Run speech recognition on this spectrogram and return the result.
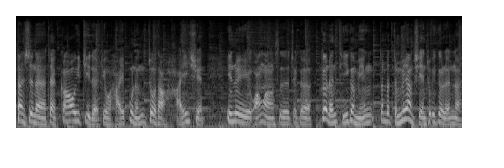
但是呢，在高一级的就还不能做到海选。因为往往是这个个人提一个名，那么怎么样选出一个人呢？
